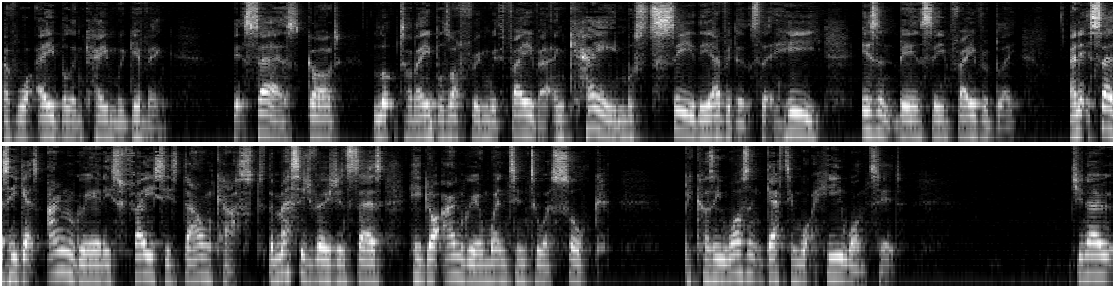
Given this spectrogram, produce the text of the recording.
of what Abel and Cain were giving. It says God looked on Abel's offering with favour, and Cain must see the evidence that he isn't being seen favourably. And it says he gets angry and his face is downcast. The message version says he got angry and went into a sulk because he wasn't getting what he wanted. Do you know,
